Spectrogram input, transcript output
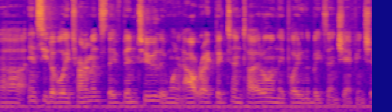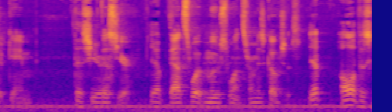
Uh, NCAA tournaments they've been to. They won an outright Big Ten title and they played in the Big Ten championship game This year. this year. Yep. That's what Moos wants from his coaches. Yep, all of his.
